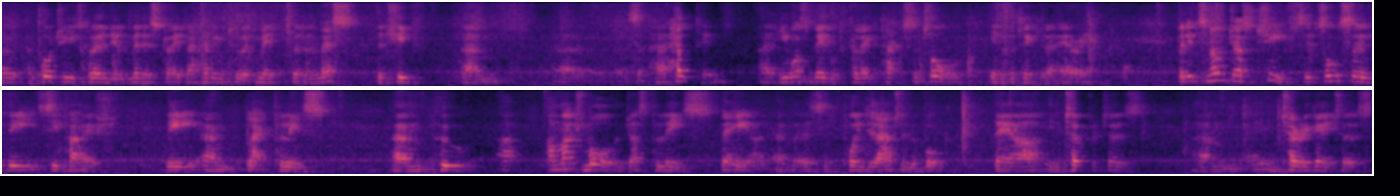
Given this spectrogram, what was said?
a, a, Portuguese colonial administrator having to admit that unless the chief um, uh, helped him, uh, he wasn't able to collect tax at all in a particular area. But it's not just chiefs, it's also the cipaios, the um, black police, um, who are, much more than just police. They, uh, as pointed out in the book, they are interpreters, um, interrogators.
